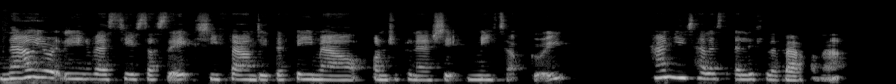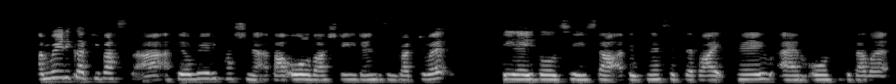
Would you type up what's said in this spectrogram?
Now you're at the University of Sussex, you founded the Female Entrepreneurship Meetup Group. Can you tell us a little about that? I'm really glad you've asked that. I feel really passionate about all of our students and graduates being able to start a business if they'd like to, um, or to develop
